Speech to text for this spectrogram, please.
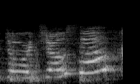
Door, Joseph!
